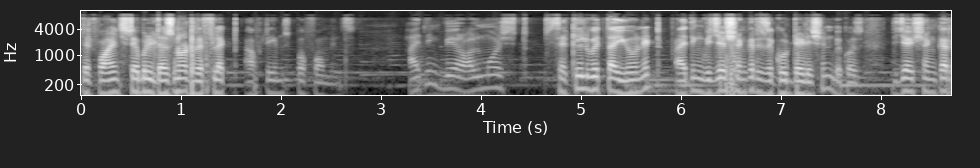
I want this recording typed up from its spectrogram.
that points table does not reflect our team's performance. I think we are almost settled with the unit. I think Vijay Shankar is a good addition because Vijay Shankar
